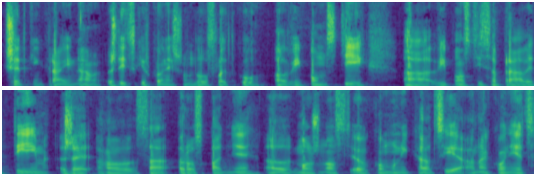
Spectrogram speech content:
všetkým krajinám vždycky v konečnom dôsledku vypomstí a vypomstí sa práve tým, že sa rozpadne možnosť komunikácie a nakoniec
